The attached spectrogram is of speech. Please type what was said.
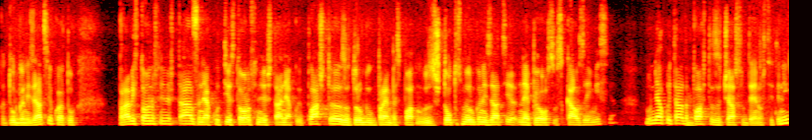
като организация, която прави стойностни неща, за някои от тия стойностни неща някой плаща, за други го правим безплатно, защото сме организация, НПО с кауза и мисия, но някой трябва да плаща за част от дейностите ни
